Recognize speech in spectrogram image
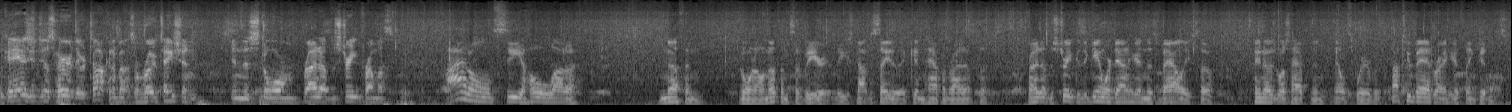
Okay, as you just heard, they were talking about some rotation in this storm right up the street from us. I don't see a whole lot of nothing going on, nothing severe at least. Not to say that it couldn't happen right up the right up the street, because again, we're down here in this valley, so who knows what's happening elsewhere, but not too bad right here, thank goodness.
